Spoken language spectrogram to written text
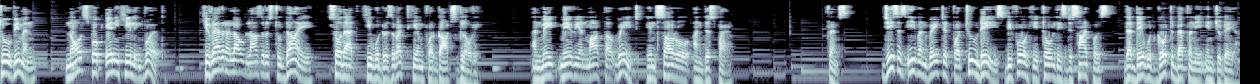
two women nor spoke any healing word. He rather allowed Lazarus to die so that he would resurrect him for God's glory, and made Mary and Martha wait in sorrow and despair. Friends, Jesus even waited for two days before he told his disciples that they would go to Bethany in Judea.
